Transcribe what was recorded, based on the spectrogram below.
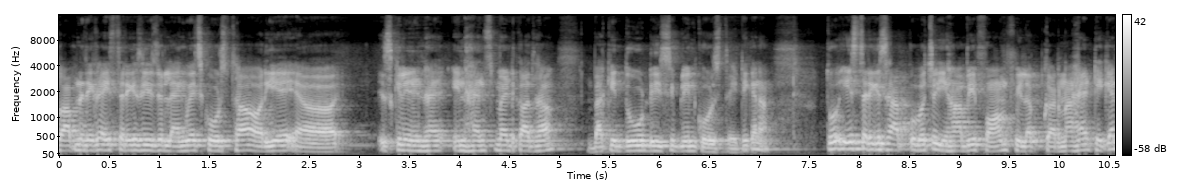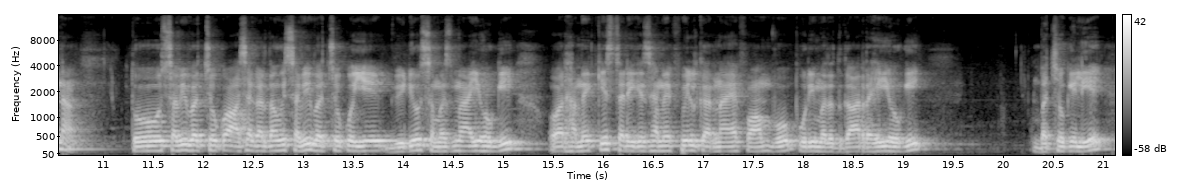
तो आपने देखा इस तरीके से ये जो लैंग्वेज कोर्स था और ये इसके लिए इन्हेंसमेंट का था, बाकी दो डिसिप्लिन कोर्स थे, ठीक है ना? तो इस तरीके से आपको बच्चों यहाँ भी फॉर्म फिलअप करना है, ठीक है ना? तो सभी बच्चों को आशा करता हूँ कि सभी बच्चों को ये वीडियो समझ में आई होगी और हमें किस तरीके से हमें फिल करना है फॉर्म वो पूरी मददगार रही होगी बच्चों के लिए।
